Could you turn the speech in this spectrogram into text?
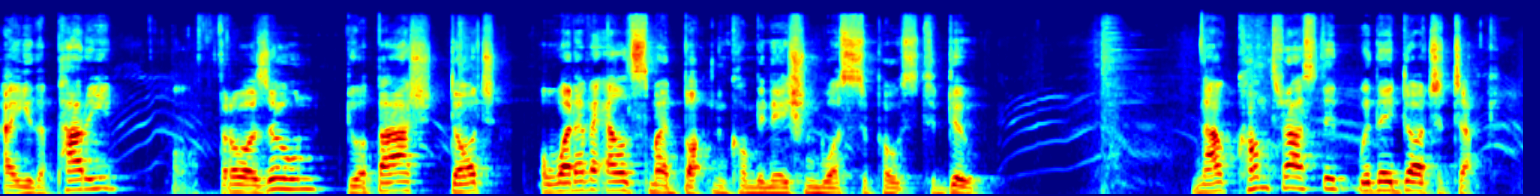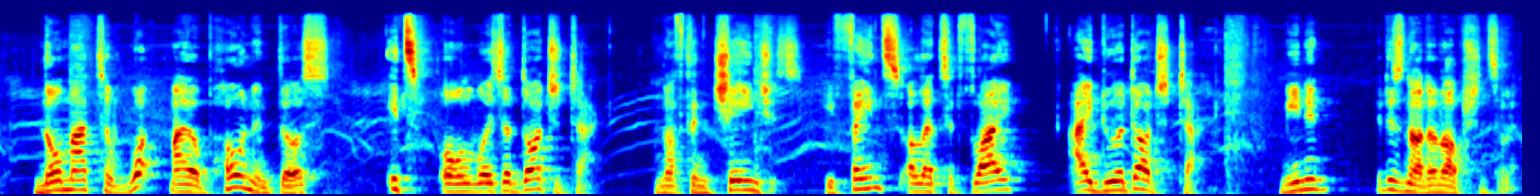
I either parry, or throw a zone, do a bash, dodge, or whatever else my button combination was supposed to do. Now contrast it with a dodge attack. No matter what my opponent does, it's always a dodge attack. Nothing changes. He feints or lets it fly, I do a dodge attack, meaning it is not an option select.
